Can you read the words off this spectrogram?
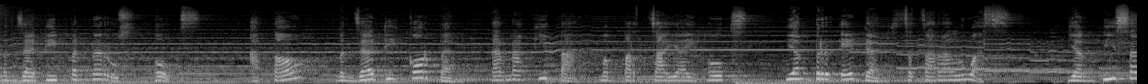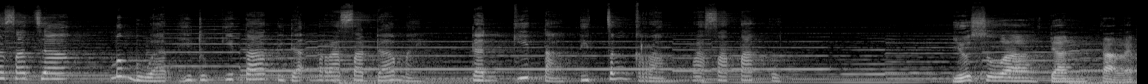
menjadi penerus hoax atau menjadi korban karena kita mempercayai hoax yang beredar secara luas yang bisa saja membuat hidup kita tidak merasa damai dan kita dicengkeram rasa takut. Yosua dan Kaleb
